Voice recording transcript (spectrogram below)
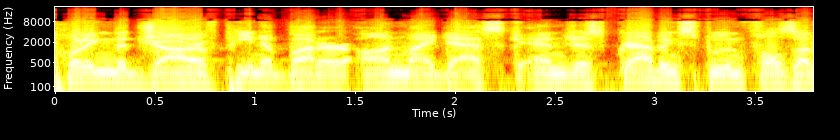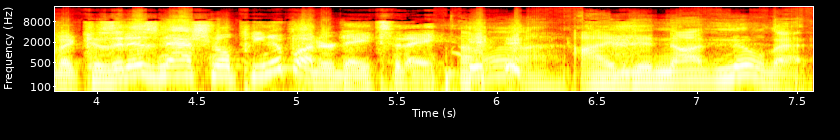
putting the jar of peanut butter on my desk and just grabbing spoonfuls of it because it is National Peanut Butter Day today. ah, I did not know that.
